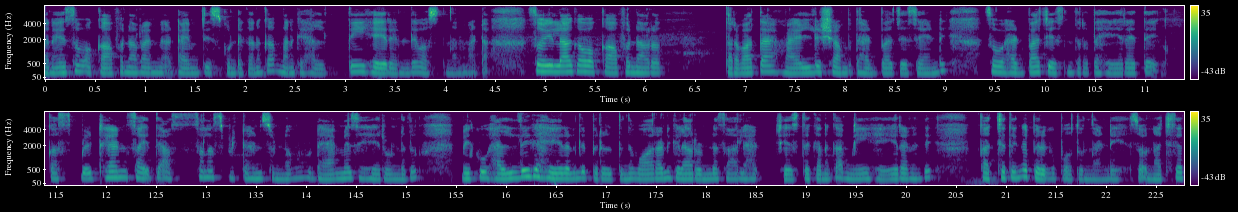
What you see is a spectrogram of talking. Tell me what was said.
కనీసం ఒక హాఫ్ అన్ అవర్ అయినా టైం తీసుకుంటే కనుక మనకి హెల్తీ హెయిర్ అనేది వస్తుందన్నమాట. సో ఇలాగ ఒక హాఫ్ అన్ అవర్ తర్వాత మైల్డ్ షాంపూతో హెడ్ బాత్ చేసేయండి. సో హెడ్ బాత్ చేసిన తర్వాత హెయిర్ అయితే ఒక స్ప్లిట్ హ్యాండ్స్ అయితే అస్సలు స్ప్లిట్ హ్యాండ్స్ ఉండవు. డ్యామేజ్ హెయిర్ ఉండదు. మీకు హెల్దీగా హెయిర్ అనేది పెరుగుతుంది. వారానికి ఇలా రెండు సార్లు చేస్తే కనుక మీ హెయిర్ అనేది ఖచ్చితంగా పెరిగిపోతుందండి. సో నచ్చితే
